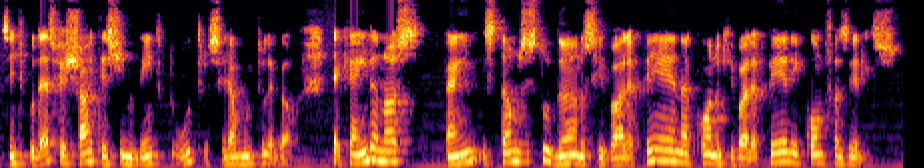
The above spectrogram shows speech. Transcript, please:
Se a gente pudesse fechar o intestino dentro do útero, seria muito legal. É que ainda nós ainda estamos estudando se vale a pena, quando que vale a pena e como fazer isso.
